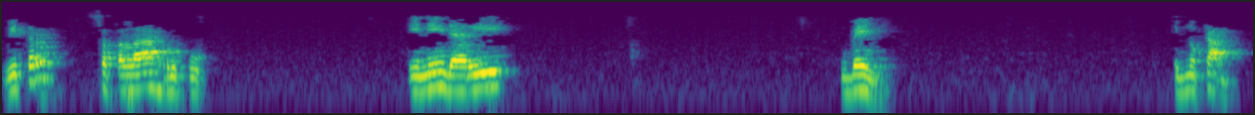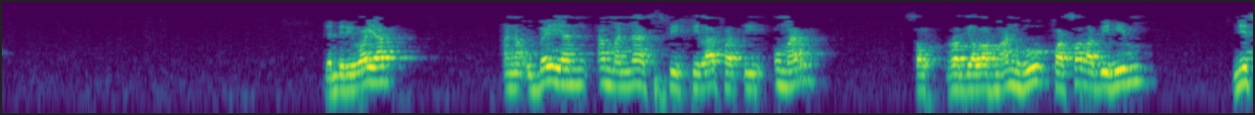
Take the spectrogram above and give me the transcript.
witr setelah ruku. Ini dari Ubay ibnu Ka'ab. Dan diriwayat ana Ubayyan aman nas fi khilafati Umar radhiyallahu anhu fasala bihim nis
